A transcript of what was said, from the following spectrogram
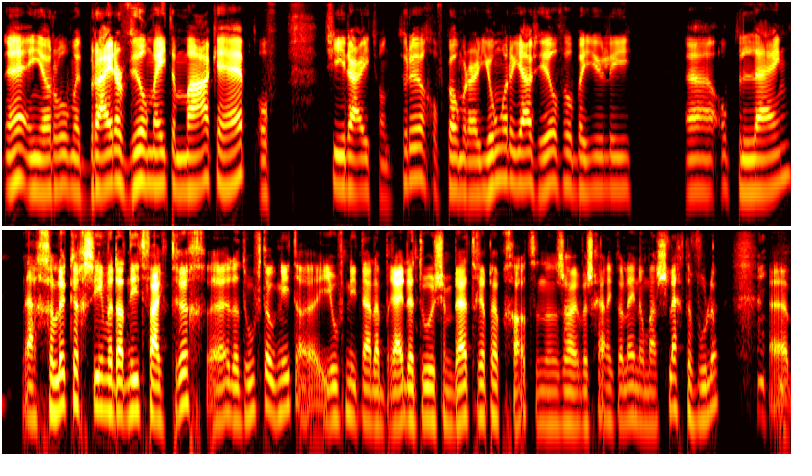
hè, in je rol met Breider veel mee te maken hebt. Of zie je daar iets van terug? Of komen er jongeren juist heel veel bij jullie eh, op de lijn? Ja, gelukkig zien we dat niet vaak terug. Eh, dat hoeft ook niet. Eh, je hoeft niet naar de Breider toe als je een bad trip hebt gehad. En dan zou je waarschijnlijk alleen nog maar slechter voelen. Ehm,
